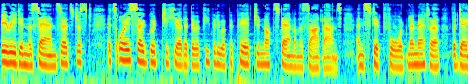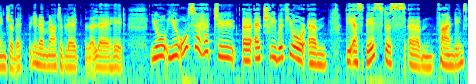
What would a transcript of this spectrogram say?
buried in the sand. So it's just, it's always so good to hear that there were people who were prepared to not stand on the sidelines and step forward no matter the danger that, you know, might have lay, lay ahead. You, you also had to, uh, actually with your, um, the asbestos, um, findings,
